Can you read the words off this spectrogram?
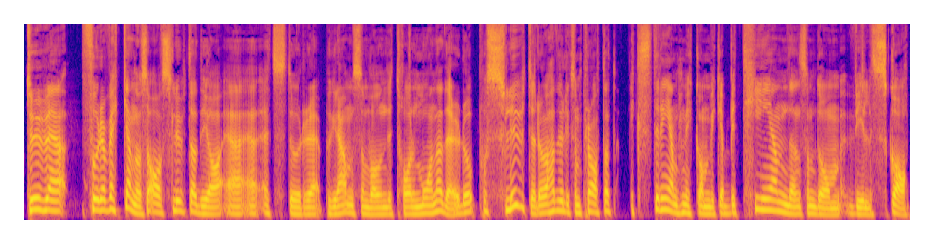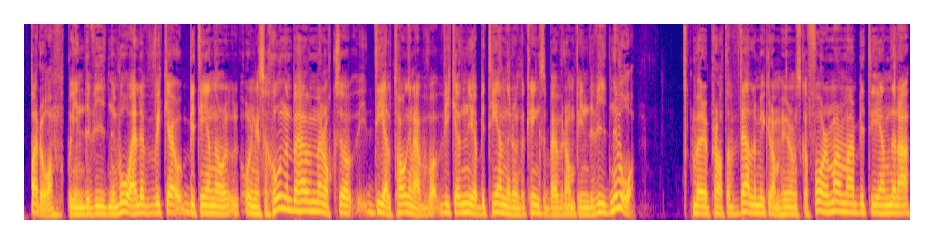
Du, eh, förra veckan då så avslutade jag eh, eh, ett större program som var under 12 månader. Och då på slutet då hade vi liksom pratat extremt mycket om vilka beteenden som de vill skapa då på individnivå. Eller vilka beteenden organisationen behöver, men också deltagarna. Vilka nya beteenden runt omkring så behöver de på individnivå. Vi har pratat väldigt mycket om hur de ska forma de här beteendena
